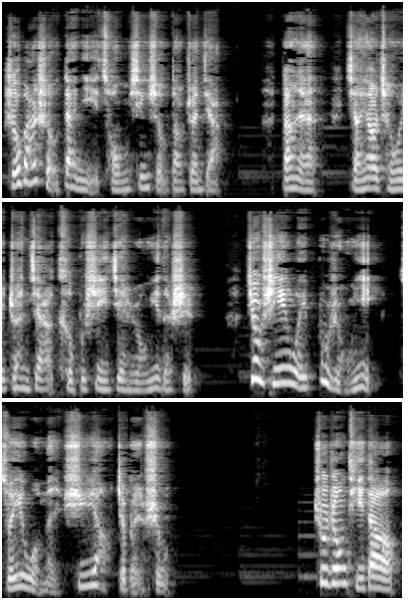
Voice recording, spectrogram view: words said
手把手带你从新手到专家。当然，想要成为专家可不是一件容易的事。就是因为不容易，所以我们需要这本书。书中提到，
